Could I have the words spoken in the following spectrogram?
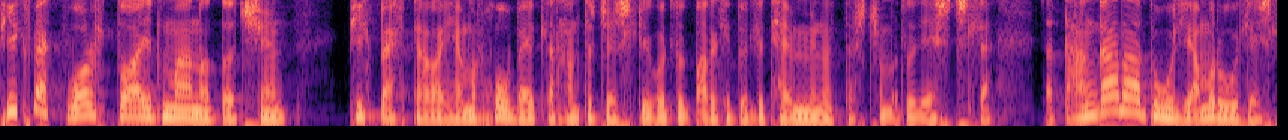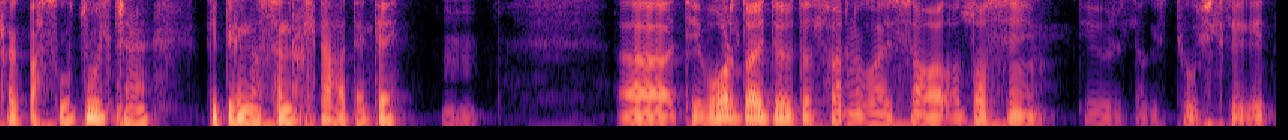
Pickback Worldwide маань одоо жишээ нь пикбэк тагаа ямархуу байдлаар хамтарч ажиллахыг бол баг хэдүүлээ 50 минут орчим бол ярьчлаа. За дангаараа тэгвэл ямар үйл ажиллагааг бас үзүүлж байгаа гэдэг нь бас сонирхолтой байгаа даа тий. Аа тий World Wide Web болохоор нөгөө хэлсэн олон улсын тээвэр логистик үйлчлэгээгээд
